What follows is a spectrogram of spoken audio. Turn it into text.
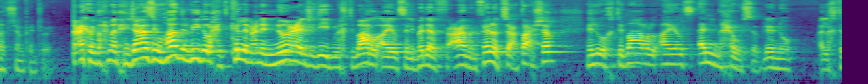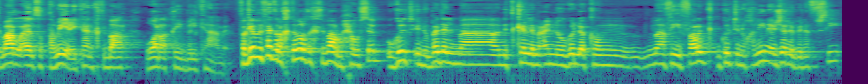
let's jump into it. معكم عبد الرحمن حجازي وهذا الفيديو راح اتكلم عن النوع الجديد من اختبار ال IELTS اللي بدأ في عام 2019 اللي هو اختبار ال IELTS المحوسب لأنه الاختبار ال IELTS الطبيعي كان اختبار ورقي بالكامل. فقبل فترة اختبرت اختبار محوسب وقلت إنه بدل ما نتكلم عنه واقول لكم ما في فرق قلت إنه خليني أجرب بنفسي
